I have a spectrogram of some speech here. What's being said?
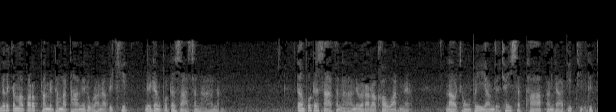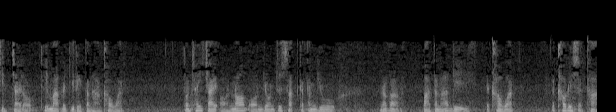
แล้วก็จะมาประรบธรรมเป็นธรรมทานให้ลูกหลานเอาไปคิดในเรื่องพุทธศาสนานะเรื่องพุทธศาสนาในเวลาเราเข้าวัดเนี่ย เราจงพยายามจะใช้ศรัทธาปัญญาทิฏฐิหรือจิตใจเราที่มากด้วยกิเลสตัณหาเข้าวัดต้องใช้ใจอ่อนน้อมอ่อนโยนทุสัตว์กตัญญูแล้วก็ปรารถนาดีจะเข้าวัดจะเข้าด้วยศรัทธา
